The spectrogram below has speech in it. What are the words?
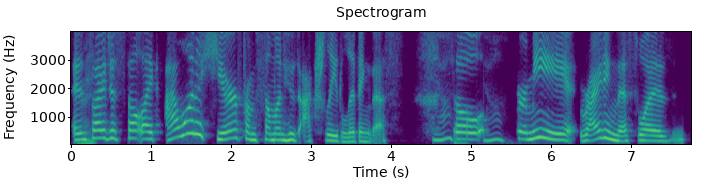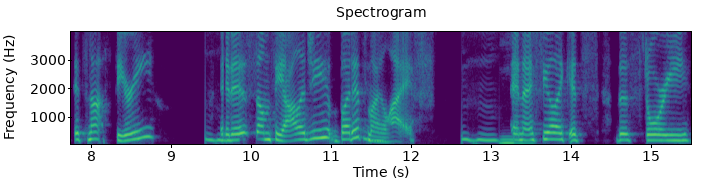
and so i just felt like i want to hear from someone who's actually living this Yeah. so yeah. for me writing this was it's not theory Mhm. it is some theology but it's my Yeah. life Mhm. Mm. and I feel like it's the story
